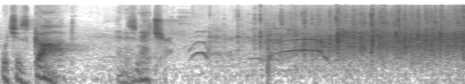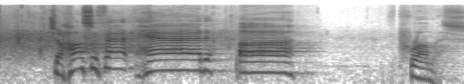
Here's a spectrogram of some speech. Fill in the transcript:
which is God and His nature. Jehoshaphat had a promise.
